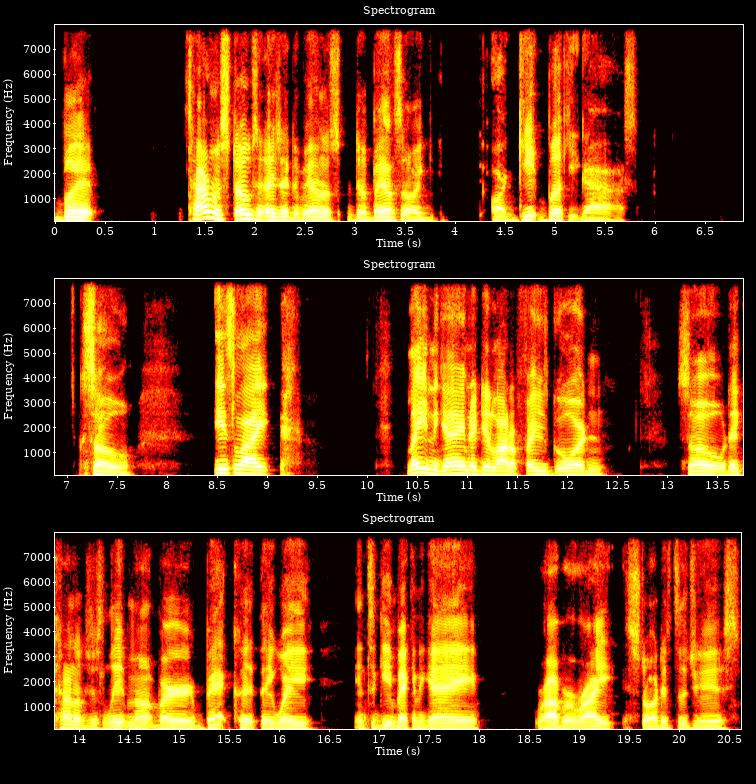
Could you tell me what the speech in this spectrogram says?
But Tyran Stokes and AJ Dybantsa, Dybantsa are, are get bucket guys. So it's like late in the game, they did a lot of face Gordon. So they kind of just let Montverde back cut their way into getting back in the game. Robert Wright started to just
